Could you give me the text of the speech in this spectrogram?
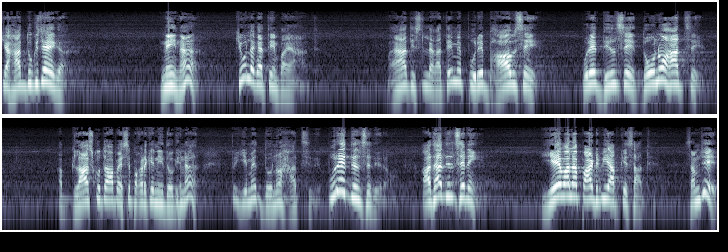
क्या हाथ दुख जाएगा? नहीं ना? क्यों लगाते हैं बाया हाथ? बाया हाथ इसलिए लगाते हैं मैं पूरे भाव से। पूरे दिल से, दोनों हाथ से। अब ग्लास को तो आप ऐसे पकड़ के नहीं दोगे ना तो ये मैं दोनों हाथ से दे, पूरे दिल से दे रहा हूँ, आधा दिल से नहीं। ये वाला पार्ट भी आपके साथ है, समझे?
